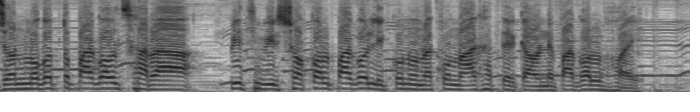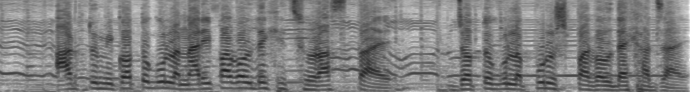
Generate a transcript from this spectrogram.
জন্মগত পাগল ছাড়া পৃথিবীর সকল পাগলই কোনো না কোনো আঘাতের কারণে পাগল হয়। আর তুমি কতগুলা নারী পাগল দেখেছ রাস্তায়? যতগুলা পুরুষ পাগল দেখা যায়।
